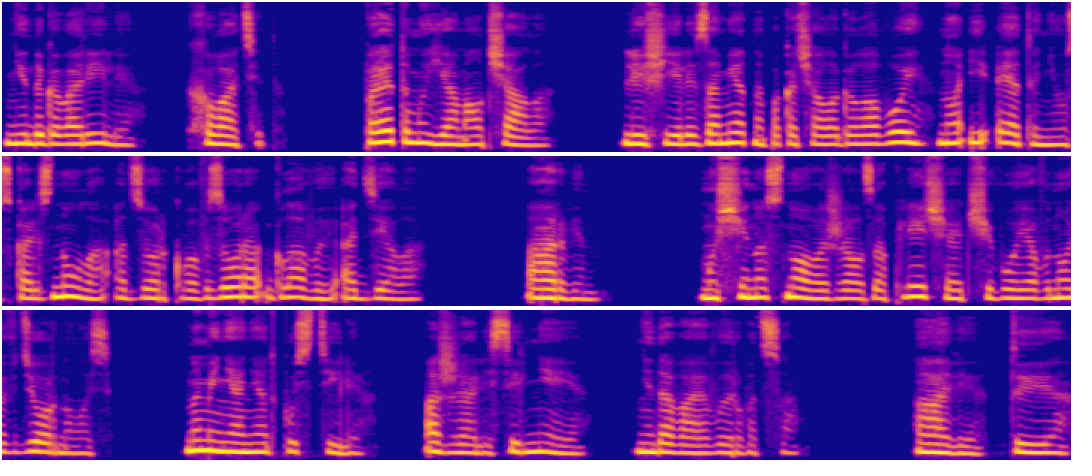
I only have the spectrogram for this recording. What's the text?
не договорили, хватит. Поэтому я молчала. Лишь еле заметно покачала головой, но и это не ускользнуло от зоркого взора главы отдела. «Арвин». Мужчина снова сжал за плечи, от чего я вновь дернулась. Но меня не отпустили, а сжали сильнее, не давая вырваться. «Ави, ты...»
